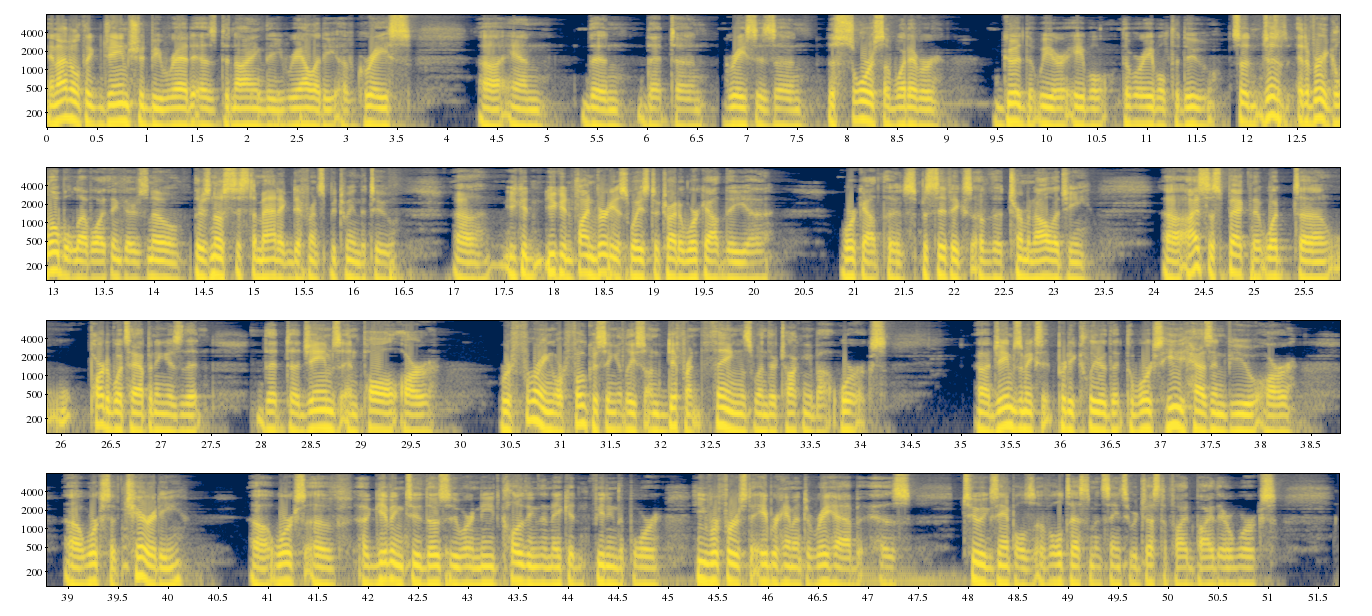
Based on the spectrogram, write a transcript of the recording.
And I don't think James should be read as denying the reality of grace uh, and then that uh, grace is uh, the source of whatever good that we are able that we're able to do. So just at a very global level, I think there's no there's no systematic difference between the two uh, you could you can find various ways to try to work out the uh, work out the specifics of the terminology. Uh, I suspect that what uh, part of what's happening is that that uh, James and Paul are referring or focusing at least on different things when they're talking about works. James makes it pretty clear that the works he has in view are works of charity, uh, works of uh, giving to those who are in need, clothing the naked, feeding the poor. He refers to Abraham and to Rahab as two examples of Old Testament saints who were justified by their works.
